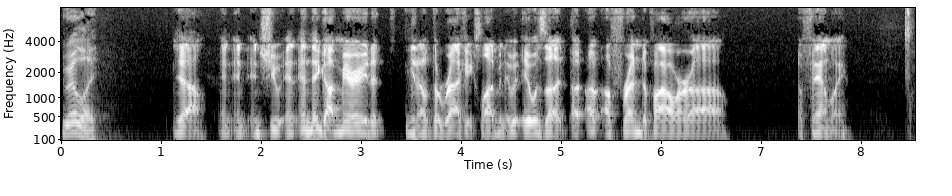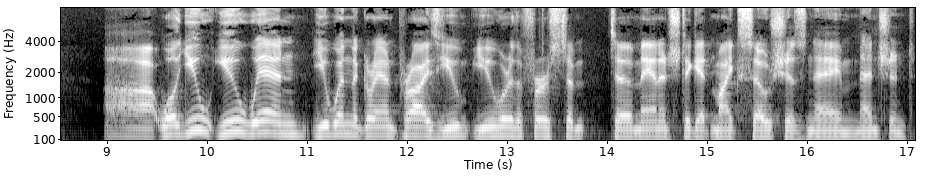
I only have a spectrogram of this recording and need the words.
Really? Yeah, and and, and she and, and they got married at you know the racket club, and it, it was a, a a friend of our uh, a family. Uh, well, you you win you win the grand prize. You you were the first to to manage to get Mike Scioscia's name mentioned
